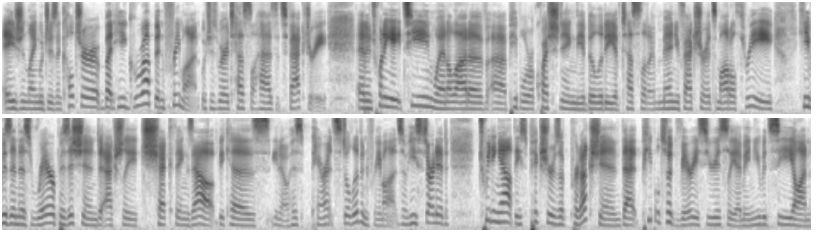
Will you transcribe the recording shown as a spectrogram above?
Asian languages and culture. But he grew up in Fremont, which is where Tesla has its factory. And in 2018, when a lot of uh, people were questioning the ability of Tesla to manufacture its Model 3, he was in this rare position to actually check things out because you know his parents still live in Fremont, so so he started tweeting out these pictures of production that people took very seriously. I mean, you would see on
